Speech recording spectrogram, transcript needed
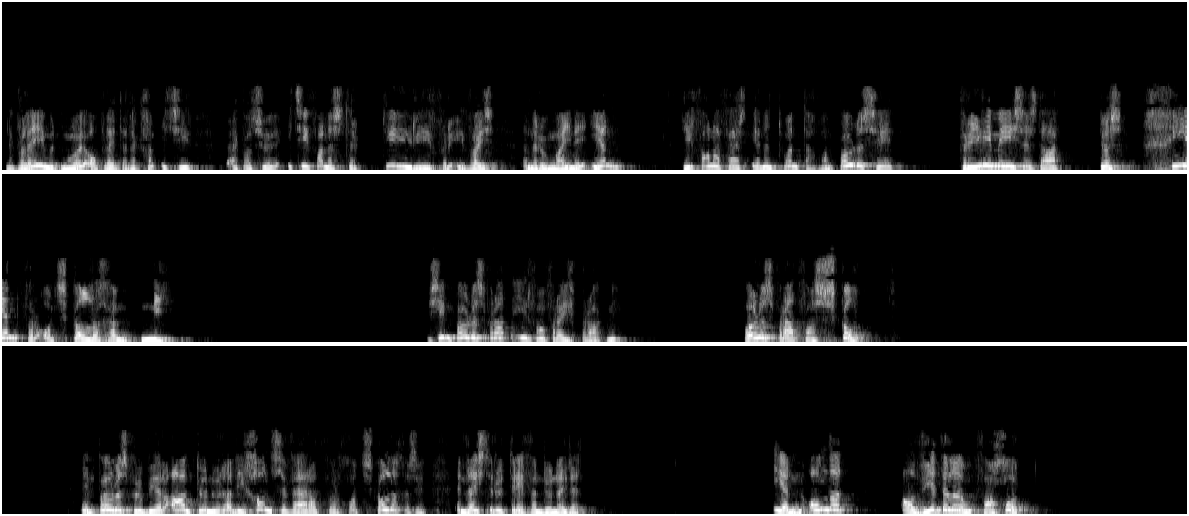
En ek wil hê jy moet mooi oplet en ek gaan iets hier ek wil so ietsie van 'n struktuur hier vir u wys in Romeine 1 hier vanaf vers 21 want Paulus sê vir hierdie mense is daar dus geen verontskuldiging nie. Jy sien Paulus praat nie hier van vryspraak nie. Paulus praat van skuld. En Paulus probeer aantoon hoe dat die ganse wêreld voor God skuldig is en luister hoe treffend doen hy dit. 1 omdat al weet hulle van God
